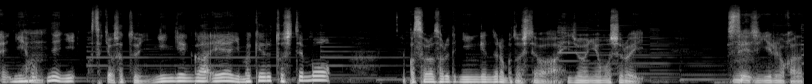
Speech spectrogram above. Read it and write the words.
日本、ね、に、さっきおっしゃったように人間が AI に負けるとしても、やっぱそれはそれで人間ドラマとしては非常に面白いステージにいるのかなっ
